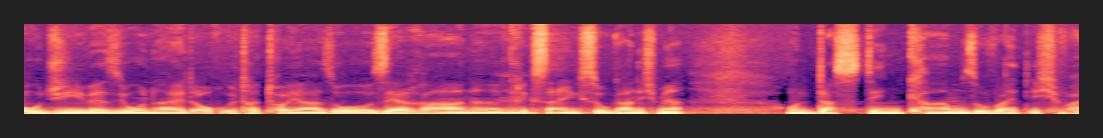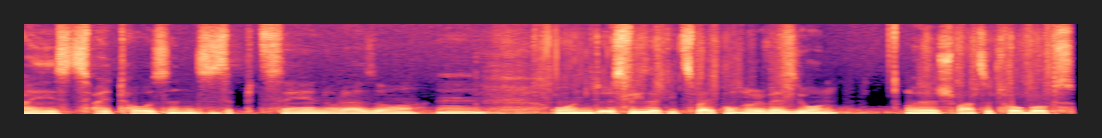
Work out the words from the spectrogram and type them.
OG-Version halt auch ultra teuer, so sehr rar, ne? kriegst du eigentlich so gar nicht mehr. Und das Ding kam, soweit ich weiß, 2017 oder so. Und ist wie gesagt die 2.0-Version, äh, schwarze Toebox,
